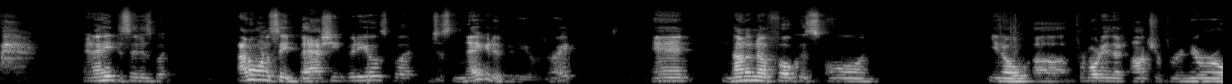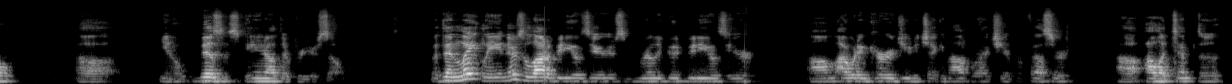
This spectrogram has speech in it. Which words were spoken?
and I hate to say this, but I don't want to say bashing videos, but just negative videos, right? And not enough focus on, you know, uh, promoting that entrepreneurial, uh, you know, business, getting out there for yourself. But then lately, and there's a lot of videos here, there's some really good videos here. Um, I would encourage you to check him out, Rideshare Professor. Uh, I'll attempt to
